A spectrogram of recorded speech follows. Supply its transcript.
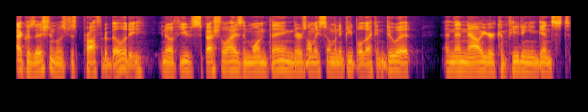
acquisition was just profitability. You know, if you specialize in one thing, there's only so many people that can do it. And then now you're competing against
